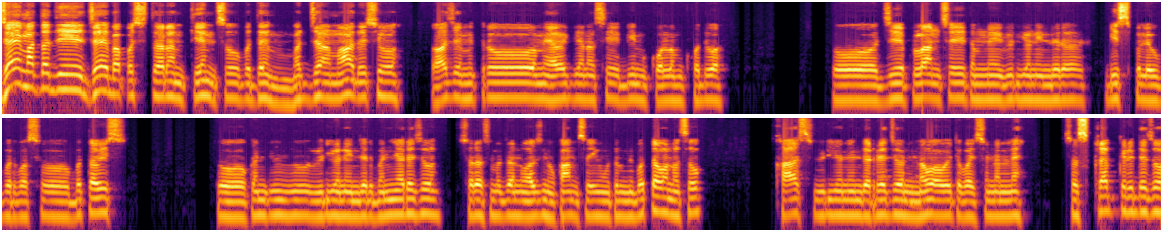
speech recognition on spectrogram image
જય માતાજી, જય બાપા સીતારામ, કેમ છો? બધા મજામાં દેશો? તો આજે મિત્રો અમે આવી ગયા છે બીમ કોલમ ખોદવા. તો જે પ્લાન છે તમને વિડીયોની અંદર ડિસ્પ્લે ઉપર પાછો બતાવીશ. તો કન્ટિન્યુ વિડીયોની અંદર બન્યા રહેજો. સરસ મજાનું આજનું કામ છે એ હું તમને બતાવવાનો છું. ખાસ વિડીયોની અંદર રહેજો. નવા હોય તો ભાઈ ચેનલને સબસ્ક્રાઈબ કરી દેજો.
